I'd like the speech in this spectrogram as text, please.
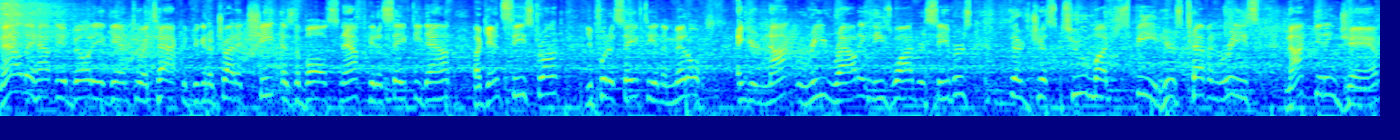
Now they have the ability again to attack. If you're going to try to cheat as the ball snaps, get a safety down against Seastrunk, you put a safety in the middle, and you're not rerouting these wide receivers. There's just too much speed. Here's Tevin Reese not getting jammed,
